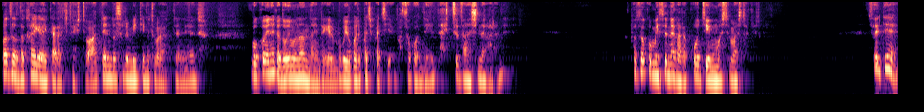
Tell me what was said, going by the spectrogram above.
わざわざ海外から来た人はアテンドするミーティングとかやってね、僕はいないからどうにもなんないんだけど、僕横でパチパチパソコンで筆談しながらね。パソコン見せながらコーチングもしてましたけど。それで、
